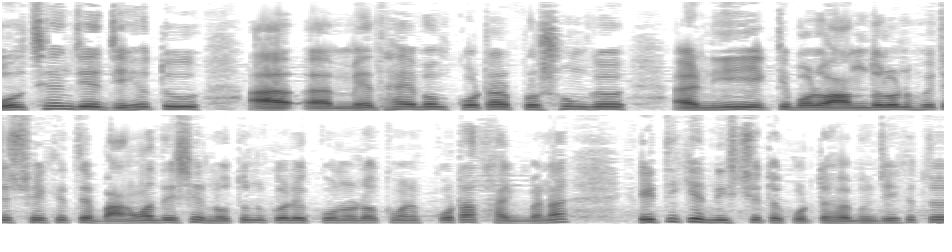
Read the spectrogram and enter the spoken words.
বলছেন যে যেহেতু মেধা এবং কোটার প্রসঙ্গ নিয়ে একটি বড় আন্দোলন হয়েছে, সেক্ষেত্রে বাংলাদেশে নতুন করে কোনো রকমের কোটা থাকবে না। এটিকে নিশ্চিত করতে হবে এবং যেহেতু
